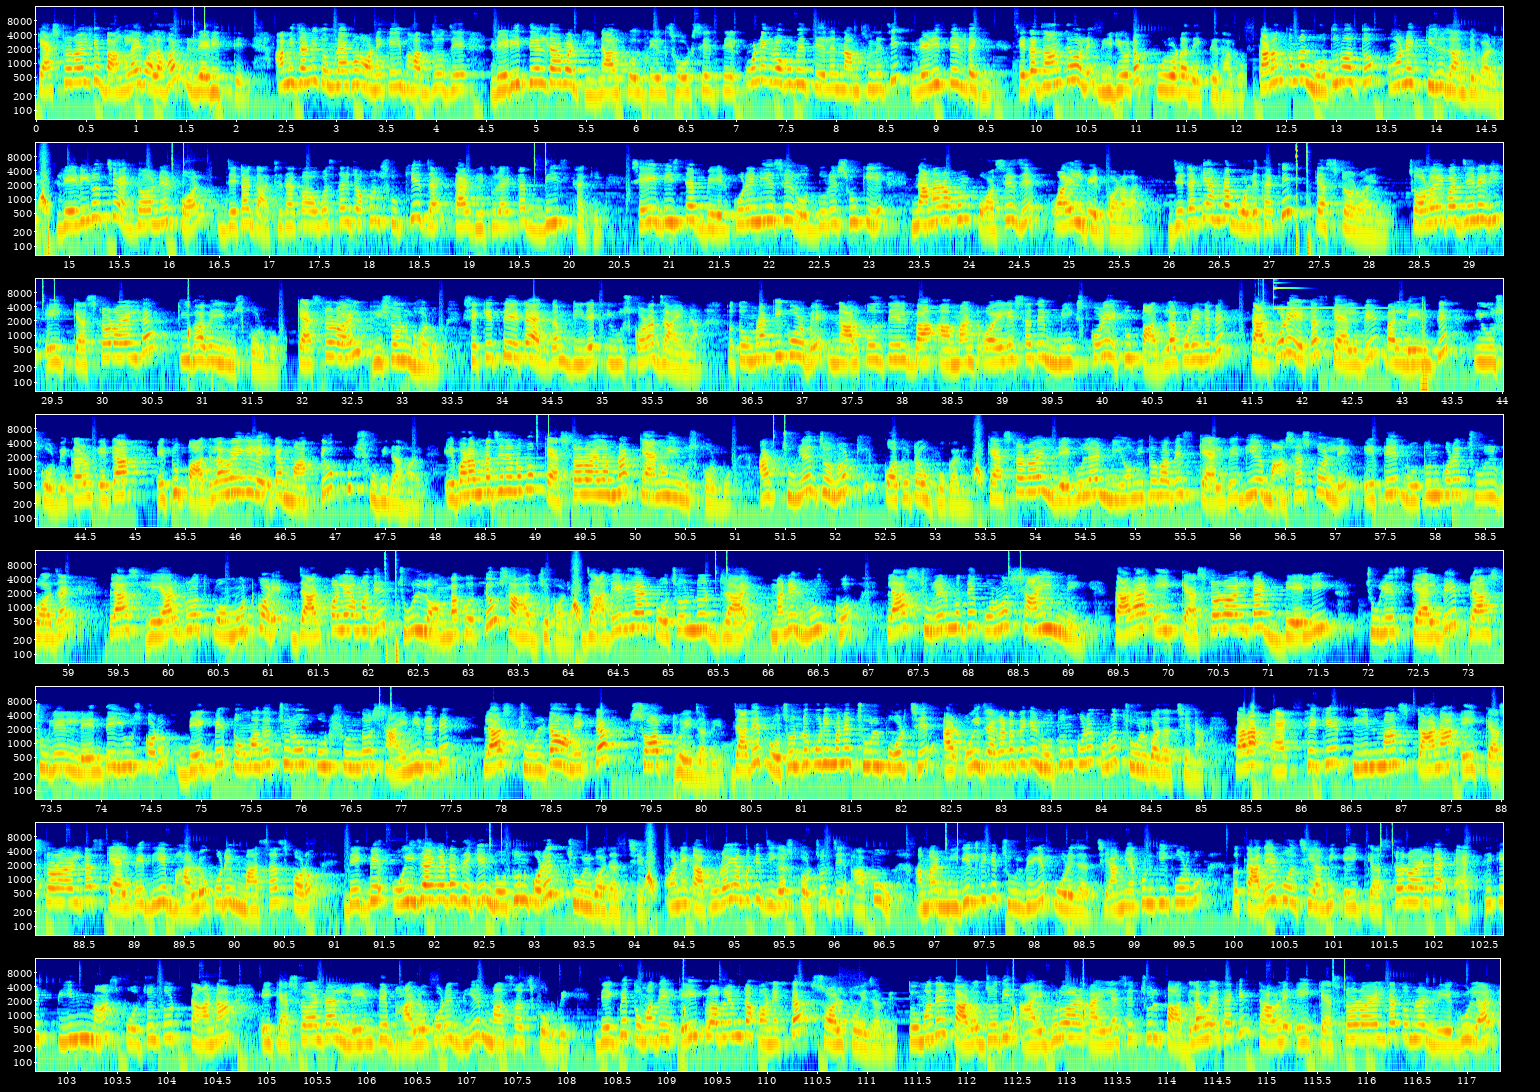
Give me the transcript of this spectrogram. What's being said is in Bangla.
ক্যাস্টর অয়েলকে বাংলায় বলা হয় রেড়ির তেল। আমি জানি তোমরা এখন অনেকেই ভাবছ যে রেড়ির তেলটা আবার কি? নারকোল তেল, সর্ষের তেল, অনেক রকমের তেলের নাম শুনেছি। রেড়ির তেলটা কি? সেটা জানতে হলে ভিডিওটা পুরোটা দেখতে থাকো। কারণ তোমরা নতুনত্ব অনেক কিছু জানতে পারবে। রেড়ির হচ্ছে এক ধরনের ফল যেটা গাছে থাকা অবস্থায় যখন শুকিয়ে যায়, তার ভিতরে একটা বীজ থাকে। সেই বীজটা বের করে নিয়ে এসে রোদ্দুরে শুকিয়ে নানা রকম প্রসেসে অয়েল বের করা হয়, যেটাকে আমরা বলে থাকি ক্যাস্টর অয়েল চলো এবার জেনে নিই এই ক্যাস্টর অয়েলটা কীভাবে ইউজ করব। ক্যাস্টর অয়েল ভীষণ ঘন। সেক্ষেত্রে এটা একদম ডিরেক্ট ইউজ করা যায় না। তো তোমরা কি করবে? নারকোল তেল বা আমান্ড অয়েলের সাথে মিক্স করে একটু পাতলা করে নেবে। তারপরে এটা স্ক্যালবে বা লেন্থে ইউজ করবে। কারণ এটা একটু পাতলা হয়ে গেলে এটা মাখতেও খুব সুবিধা হয়। এবার আমরা জেনে নেব ক্যাস্টর অয়েল আমরা কেন ইউজ করব। আর চুলের জন্য ঠিক কতটা উপকারী? ক্যাস্টর অয়েল রেগুলার নিয়মিতভাবে স্ক্যালবে দিয়ে মাসাজ করলে এতে নতুন করে চুল গজায় প্লাস হেয়ার গ্রোথ প্রমোট করে, যার ফলে আমাদের চুল লম্বা করতেও সাহায্য করে। যাদের হেয়ার প্রচণ্ড ড্রাই মানে রুক্ষ প্লাস চুলের মধ্যে কোনো শাইন নেই, তারা এই ক্যাস্টর অয়েলটা ডেলি চুলে স্ক্যালবে প্লাস চুলের লেন্থে ইউজ করো। দেখবে তোমাদের চুলও খুব সুন্দর শাইনি দেবে প্লাস চুলটা অনেকটা সফট হয়ে যাবে। যাদের প্রচণ্ড পরিমাণে চুল পড়ছে, আর ওই জায়গাটা থেকে নতুন করে কোনো চুল গজাচ্ছে না। তারা এক থেকে তিন মাস টানা এই ক্যাস্টর অয়েলটা স্ক্যাল্পে দিয়ে ভালো করে মাসাজ করো। দেখবে ওই জায়গাটা থেকে নতুন করে চুল গজাচ্ছে। অনেক আপুরাই আমাকে জিজ্ঞেস করছ যে, আপু, আমার মিডিল থেকে চুল ভেঙে পড়ে যাচ্ছে, আমি এখন কি করব? তো তাদের বলছি, আমি এই ক্যাস্টর অয়েলটা এক থেকে তিন মাস পর্যন্ত টানা এই ক্যাস্টর অয়েলটা লেন্থে ভালো করে দিয়ে মাসাজ করবে। দেখবে তোমাদের এই প্রবলেমটা অনেকটা সলভ হয়ে যাবে। তোমাদের কারোর যদি আইব্রো আর আইল্যাশের চুল পাতলা হয়ে থাকে, তাহলে এই ক্যাস্টর অয়েলটা তোমরা রেগুলার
